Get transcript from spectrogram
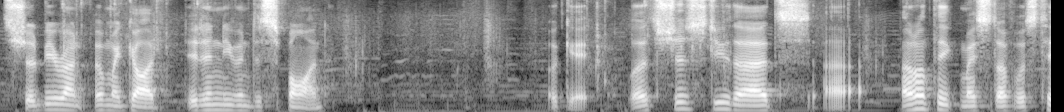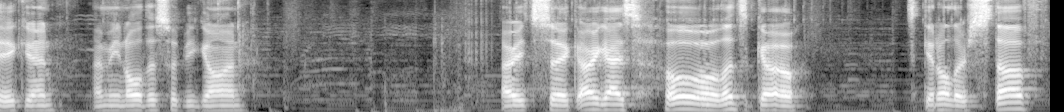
It should be around. Oh my god, it didn't even despawn. Okay, let's just do that. Uh, I don't think my stuff was taken. I mean, all this would be gone. Alright, sick. Alright, guys. Oh, let's go. Let's get all our stuff.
